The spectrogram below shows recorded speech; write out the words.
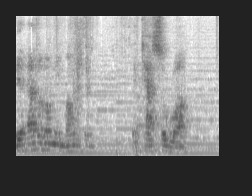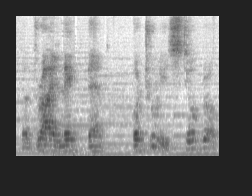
The Abalone Mountain, the Castle Rock, the dry lake bed, where tulies still grow.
